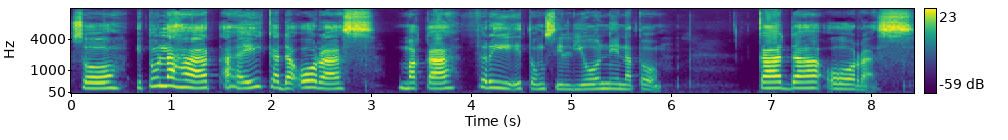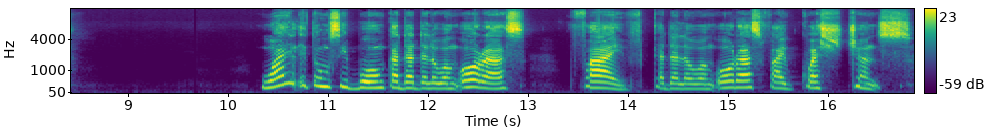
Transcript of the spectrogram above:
So, ito lahat ay kada oras maka 3 itong si Leone na to. Kada oras. While itong si Bong kada dalawang oras, 5. Kada dalawang oras, 5 questions.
